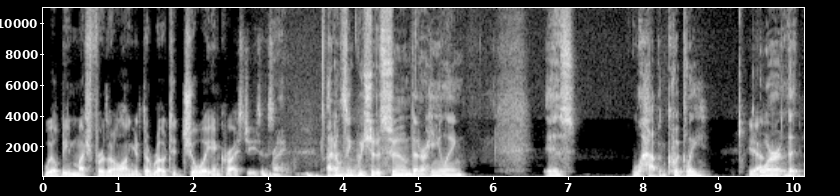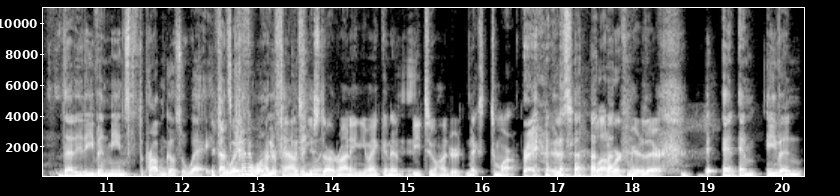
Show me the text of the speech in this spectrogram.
will be much further along the road to joy in Christ Jesus. Right. I don't think we should assume that our healing is will happen quickly. Yeah. Or that that it even means that the problem goes away. If That's you weigh kind 400 pounds and you start running, you ain't going to be 200 next tomorrow. Right. It's a lot of work from here to there. And and even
